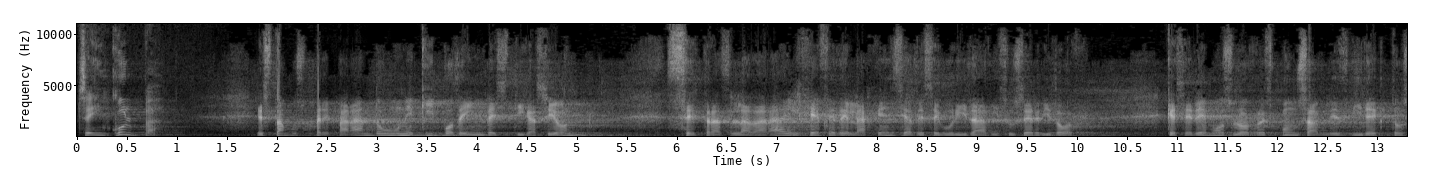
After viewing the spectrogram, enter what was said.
se inculpa. Estamos preparando un equipo de investigación. Se trasladará el jefe de la agencia de seguridad y su servidor, que seremos los responsables directos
